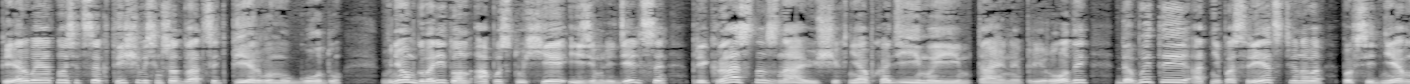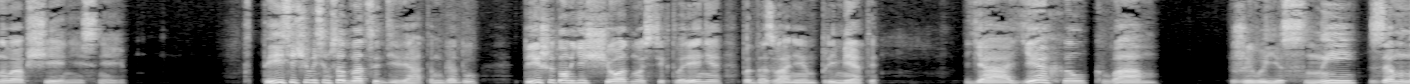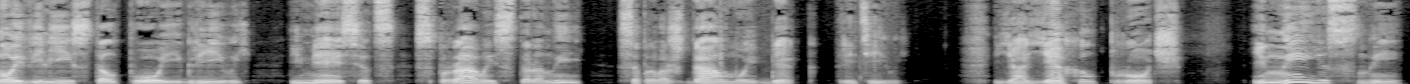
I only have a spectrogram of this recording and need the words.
Первое относится к 1821 году. В нем говорит он о пастухе и земледельце, прекрасно знающих необходимые им тайны природы, добытые от непосредственного повседневного общения с нею. В 1829 году пишет он еще одно стихотворение под названием «Приметы». «Я ехал к вам, Живые сны за мной вели с толпой игривой, И месяц с правой стороны Сопровождал мой бег ретивый. Я ехал прочь, иные сны,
